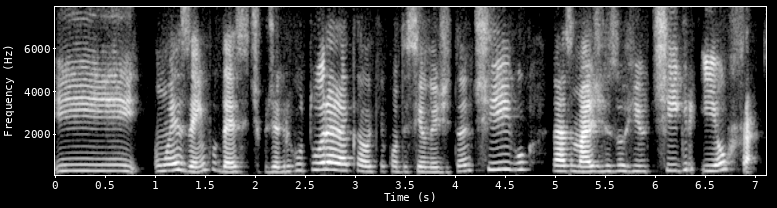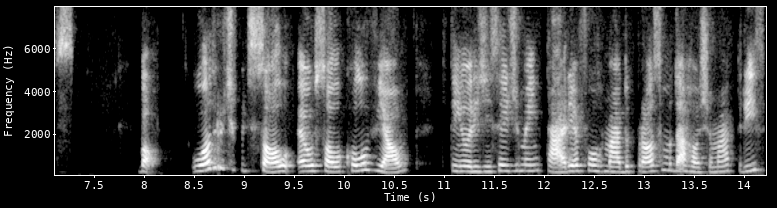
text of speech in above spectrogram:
E um exemplo desse tipo de agricultura era aquela que acontecia no Egito Antigo, nas margens do rio Tigre e Eufrates. Bom, o outro tipo de solo é o solo coluvial, que tem origem sedimentária, formado próximo da rocha matriz,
